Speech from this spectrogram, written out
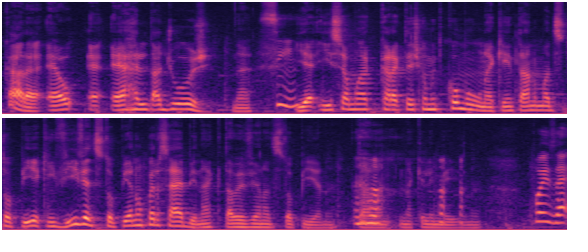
Cara, é, é, é a realidade hoje, né? Sim. E é- isso é uma característica muito comum, né? Quem tá numa distopia, quem vive a distopia não percebe, né? Que tá vivendo a distopia, né? Que tá naquele meio, né? Pois é,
